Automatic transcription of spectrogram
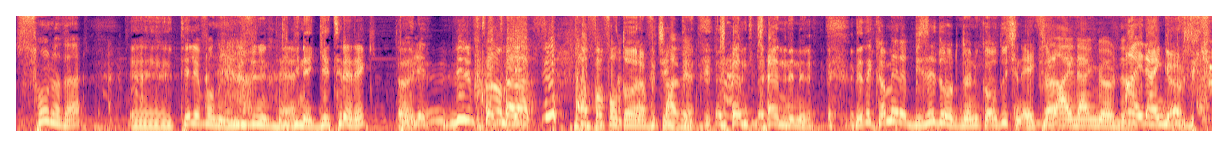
Sonra da e, telefonun yüzünün dibine getirerek böyle Bir fotoğraf. kafa fotoğrafı çekti. Kendi kendini. Ve de kamera bize doğru dönük olduğu için ekran Aynen gördüm. Aynen gördük.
